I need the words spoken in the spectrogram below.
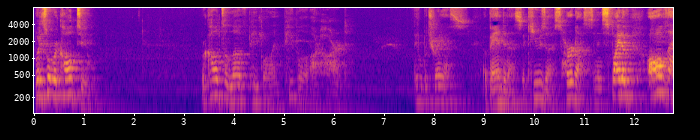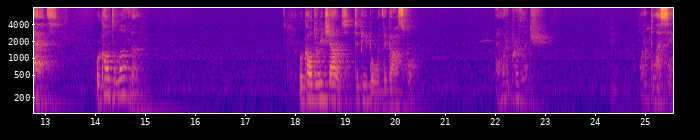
But it's what we're called to. We're called to love people, and people are hard. They will betray us, abandon us, accuse us, hurt us, and in spite of all that, we're called to love them. We're called to reach out to people with the gospel. Man, what a privilege. What a blessing.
